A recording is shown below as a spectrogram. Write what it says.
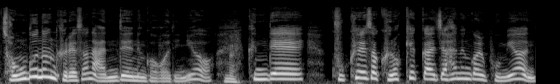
정부는 그래서는 안 되는 거거든요. 네. 근데 국회에서 그렇게까지 하는 걸 보면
